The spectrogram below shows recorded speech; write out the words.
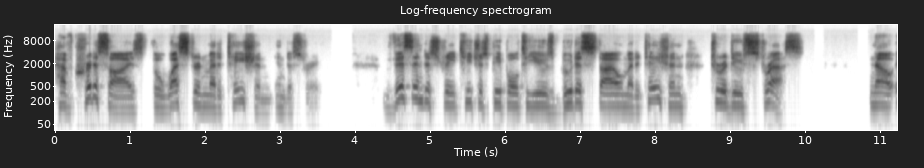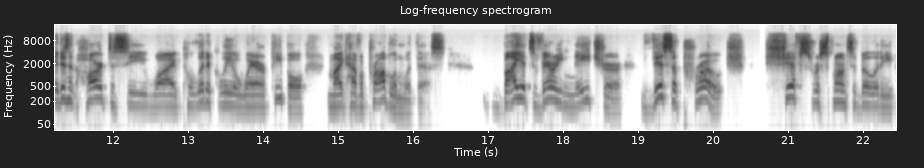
have criticized the Western meditation industry. This industry teaches people to use Buddhist style meditation to reduce stress now, it isn't hard to see why politically aware people might have a problem with this. By its very nature, this approach shifts responsibility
